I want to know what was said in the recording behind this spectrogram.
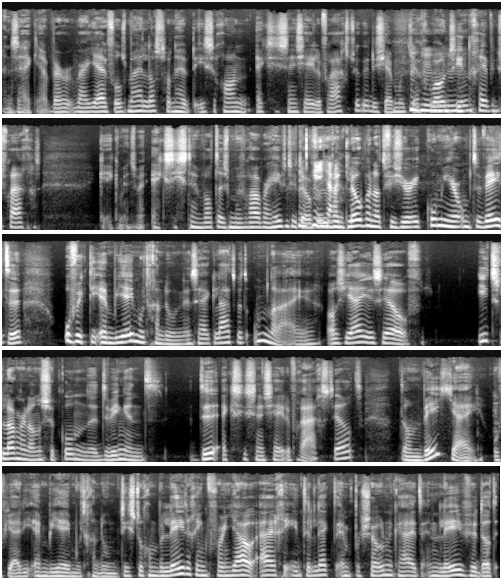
En dan zei ik, ja, waar, waar jij volgens mij last van hebt, is gewoon existentiële vraagstukken. Dus jij moet je gewoon zingevingsvragen. Kijk, mensen, mijn existent, wat is mevrouw, waar heeft u het over? Ja. Ik ben loopbaanadviseur, ik kom hier om te weten of ik die MBA moet gaan doen. En zei ik, laten we het omdraaien. Als jij jezelf iets langer dan een seconde dwingend de existentiële vraag stelt, dan weet jij of jij die MBA moet gaan doen. Het is toch een belediging van jouw eigen intellect en persoonlijkheid en leven dat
